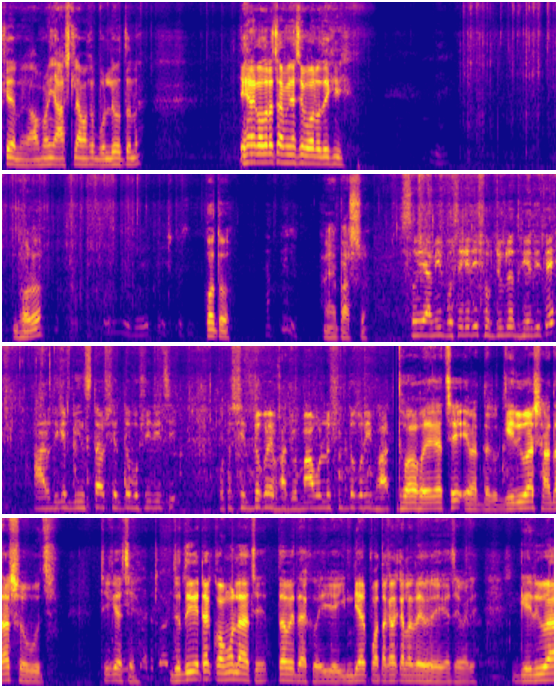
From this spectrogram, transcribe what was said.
কেন? আমি আসলে আমাকে বললে হতো না। এখানে কতটা চাউমিন আছে বলো দেখি। ধরো। কত? হ্যাঁ পাঁচশো। সই আমি বসে গেছি সবজিগুলো ধুয়ে দিতে আর ওদিকে বিনসটাও সেদ্ধ বসিয়ে দিয়েছি। ওটা সিদ্ধ করে ভাজবো। মা বলল সিদ্ধ করেই ভাত। ধোয়া হয়ে গেছে এবার দেখো গেরুয়া সাদা সবুজ ঠিক আছে? যদিও এটা কমলা আছে তবে দেখো এই যে ইন্ডিয়ার পতাকার কালারে হয়ে গেছে এবারে। গেরুয়া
